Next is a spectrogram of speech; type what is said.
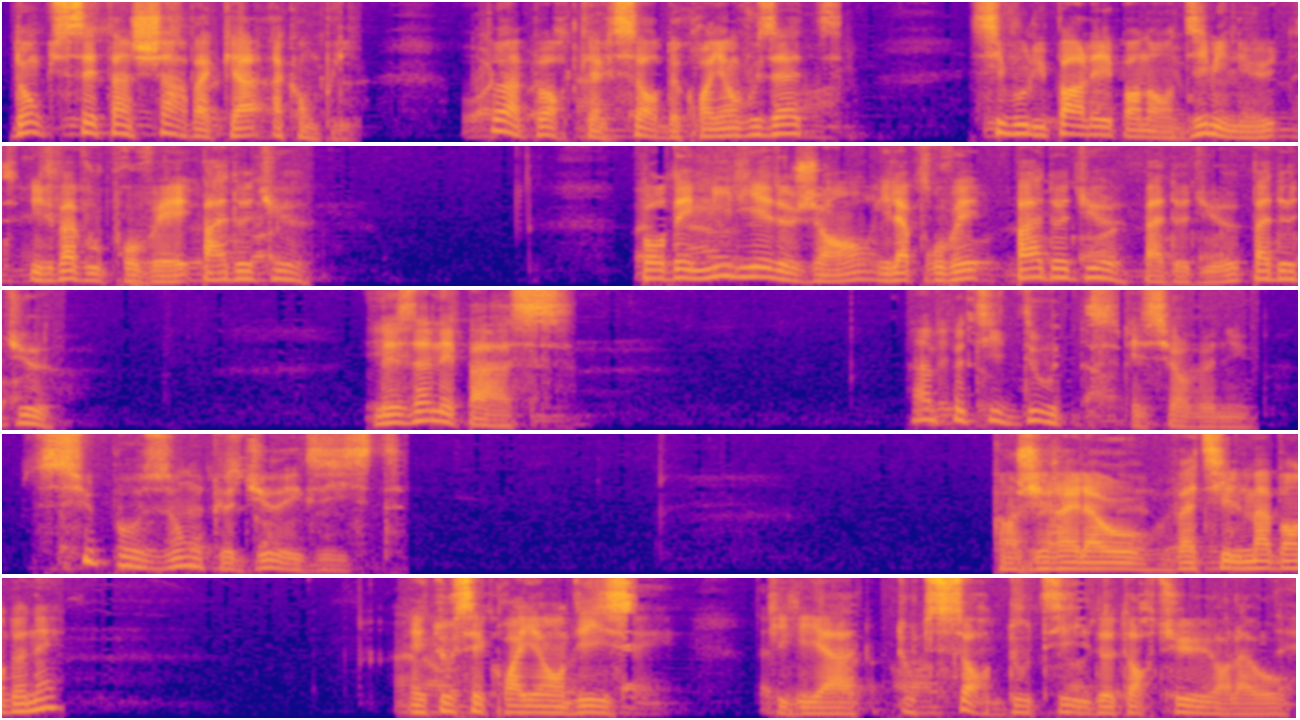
Donc c'est un charvaka accompli. Peu importe quelle sorte de croyant vous êtes, si vous lui parlez pendant dix minutes, il va vous prouver pas de Dieu. Pour des milliers de gens, il a prouvé pas de Dieu, pas de Dieu, pas de Dieu. Les années passent. Un petit doute est survenu. Supposons que Dieu existe. Quand j'irai là-haut, va-t-il m'abandonner? Et tous ces croyants disent qu'il y a toutes sortes d'outils de torture là-haut.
